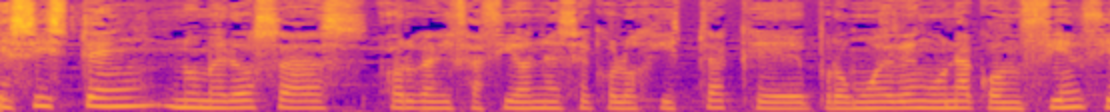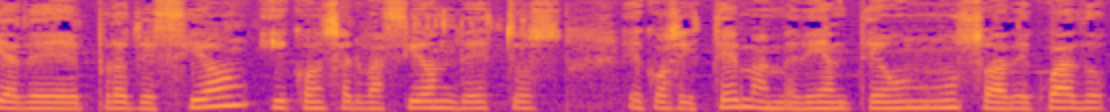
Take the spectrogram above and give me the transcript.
Existen numerosas organizaciones ecologistas que promueven una conciencia de protección y conservación de estos ecosistemas mediante un uso adecuado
